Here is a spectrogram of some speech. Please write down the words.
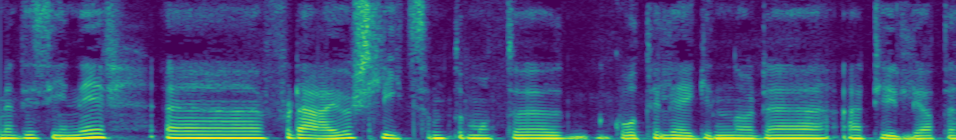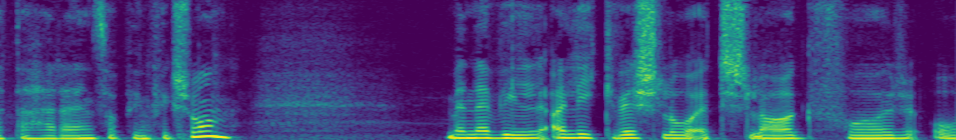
medisiner. Eh, For det er jo slitsomt å måtte gå til legen når det er tydelig at dette her er en soppinfeksjon. Men jeg vil allikevel slå et slag for å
